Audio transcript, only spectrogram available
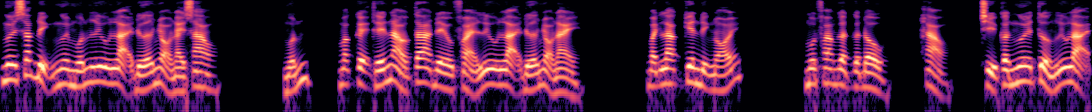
ngươi xác định ngươi muốn lưu lại đứa nhỏ này sao? Muốn, mặc kệ thế nào ta đều phải lưu lại đứa nhỏ này. Bạch lạc kiên định nói. Một phàm gật gật đầu, hảo, chỉ cần ngươi tưởng lưu lại,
